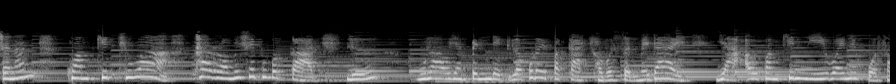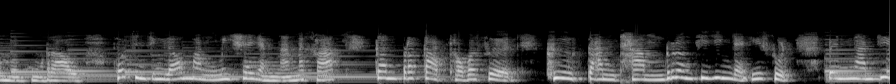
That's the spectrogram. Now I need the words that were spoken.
ฉะนั้นความคิดที่ว่าถ้าเราไม่ใช่ผู้ประกาศ หรือเรายังเป็นเด็กเราก็เลยประกาศข่าวประเสริฐไม่ได้ อย่าเอาความคิดนี้ไว้ในหัวสมองของเรา เพราะ ริง ๆ แล้วมันไม่ใช่อย่างนั้นนะคะ การประกาศข่าวประเสริฐคือการทำเรื่องที่ยิ่งใหญ่ที่สุด เป็นงานที่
